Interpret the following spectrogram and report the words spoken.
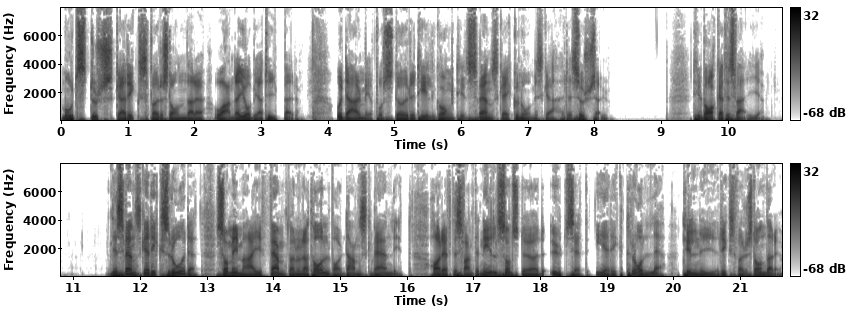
mot sturska riksföreståndare och andra jobbiga typer och därmed få större tillgång till svenska ekonomiska resurser. Tillbaka till Sverige. Det svenska riksrådet, som i maj 1512 var danskvänligt, har efter Svante Nilssons död utsett Erik Trolle till ny riksföreståndare.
